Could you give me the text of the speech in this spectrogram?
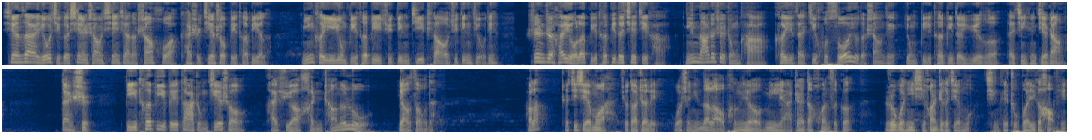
现在有几个线上线下的商户啊，开始接受比特币了。您可以用比特币去订机票、去订酒店，甚至还有了比特币的借记卡。您拿着这种卡，可以在几乎所有的商店用比特币的余额来进行结账了。但是，比特币被大众接受还需要很长的路要走的。好了，这期节目啊就到这里。我是您的老朋友密雅斋的混子哥。如果您喜欢这个节目，请给主播一个好评。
